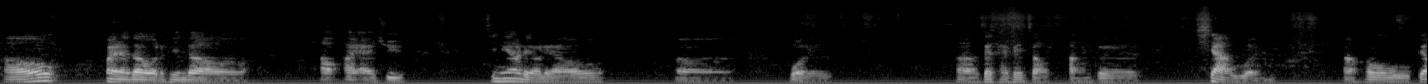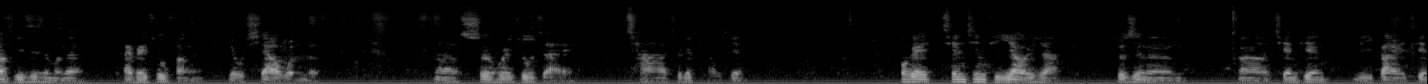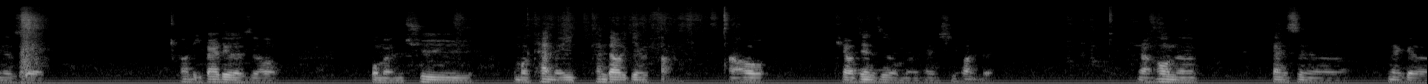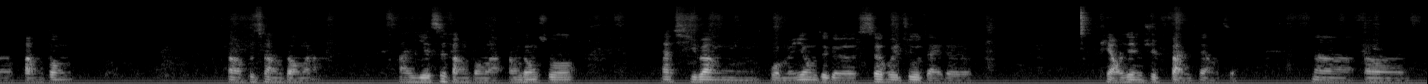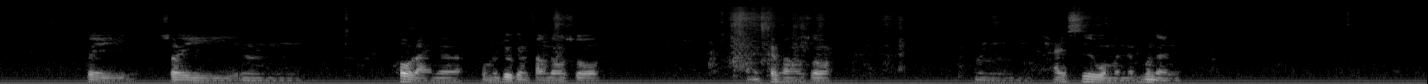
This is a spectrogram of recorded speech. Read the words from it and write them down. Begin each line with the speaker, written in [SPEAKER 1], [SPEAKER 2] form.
[SPEAKER 1] 好，欢迎来到我的频道。好，I I G，今天要聊聊，呃，我啊在台北找房的下文，然后标题是什么呢？台北租房有下文了。那社会住宅查这个条件。OK，前情提要一下，就是呢，啊前天礼拜天的时候。啊，礼拜六的时候，我们去，我们看了一看到一间房，然后条件是我们很喜欢的，然后呢，但是呢，那个房东，啊，不是房东啊，啊，也是房东啦，房东说他希望我们用这个社会住宅的条件去办这样子，那呃，所以所以嗯。后来呢，我们就跟房东说，跟房东说，嗯，还是我们能不能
